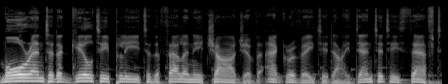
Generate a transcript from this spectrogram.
Moore entered a guilty plea to the felony charge of aggravated identity theft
